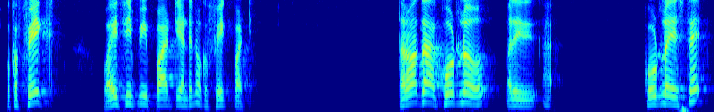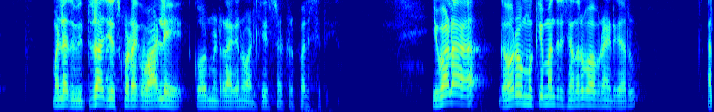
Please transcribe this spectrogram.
ఒక ఫేక్ వైసీపీ పార్టీ అంటేనే ఒక ఫేక్ పార్టీ. తర్వాత కోర్టులో మరి కోర్టులో వేస్తే మళ్ళీ అది విత్డ్రా చేసుకోవడానికి వాళ్ళే గవర్నమెంట్ రాగానే వాళ్ళు చేసినటువంటి పరిస్థితి. ఇవాళ గౌరవ ముఖ్యమంత్రి చంద్రబాబు నాయుడు గారు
